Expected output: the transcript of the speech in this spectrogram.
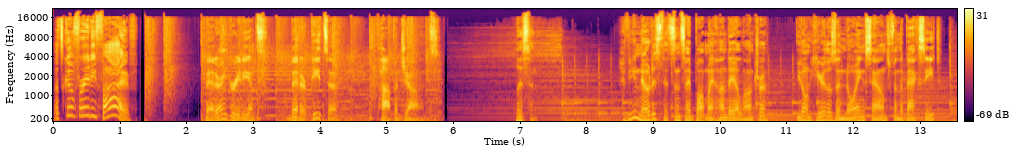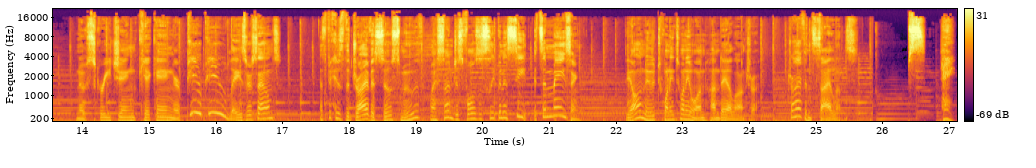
let's go for 85. Better ingredients, better pizza, Papa John's. Listen, have you noticed that since I bought my Hyundai Elantra, you don't hear those annoying sounds from the back seat? No screeching, kicking, or pew pew laser sounds? That's because the drive is so smooth, my son just falls asleep in his seat. It's amazing. The all new 2021 Hyundai Elantra. Drive in silence. Psst, hey,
